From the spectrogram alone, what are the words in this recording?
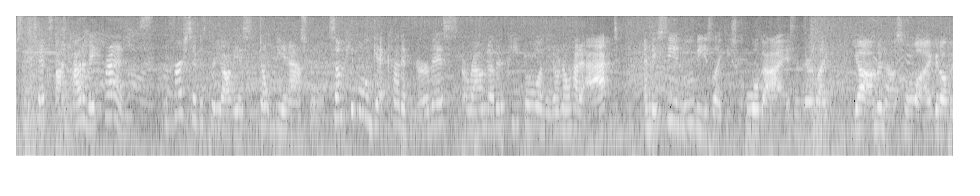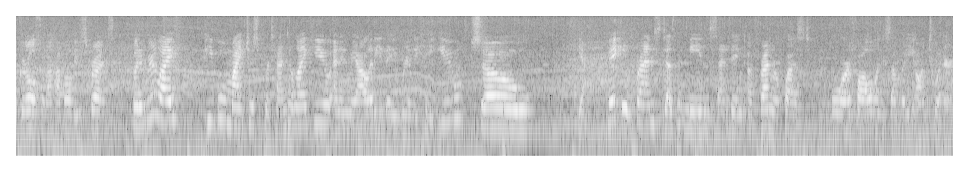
you some tips on how to make friends. The first tip is pretty obvious don't be an asshole. Some people get kind of nervous around other people and they don't know how to act. And they see in movies like these cool guys and they're like, yeah, I'm an asshole. I get all the girls and I have all these friends. But in real life, people might just pretend to like you and in reality, they really hate you. So, yeah. Making friends doesn't mean sending a friend request or following somebody on Twitter.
